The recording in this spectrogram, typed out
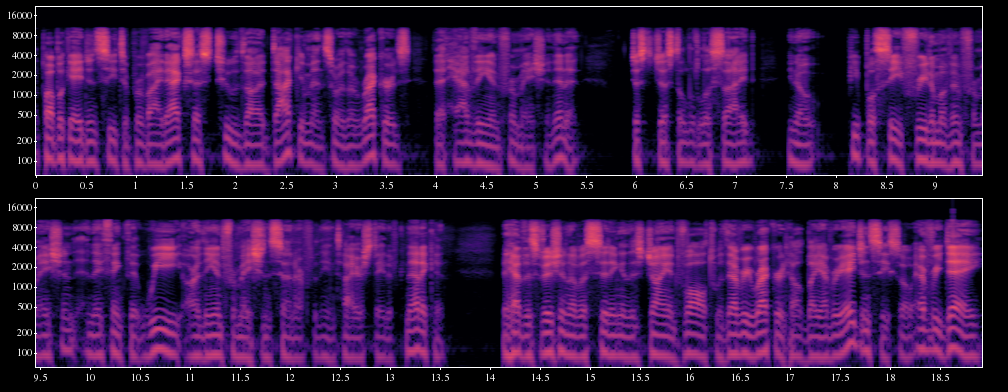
a public agency to provide access to the documents or the records that have the information in it. Just just a little aside, you know, people see freedom of information and they think that we are the information center for the entire state of Connecticut they have this vision of us sitting in this giant vault with every record held by every agency. So every day,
